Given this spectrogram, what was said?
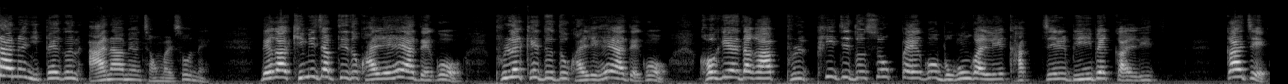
팩이라는 이 팩은 안 하면 정말 손해. 내가 기미잡티도 관리해야 되고 블랙헤드도 관리해야 되고 거기에다가 불, 피지도 쏙 빼고 모공 관리, 각질, 미백 관리까지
